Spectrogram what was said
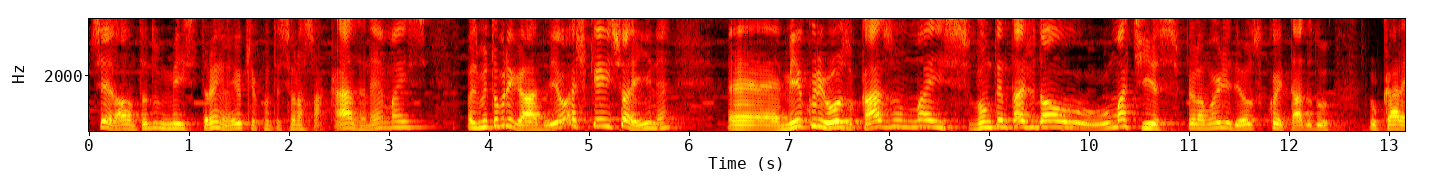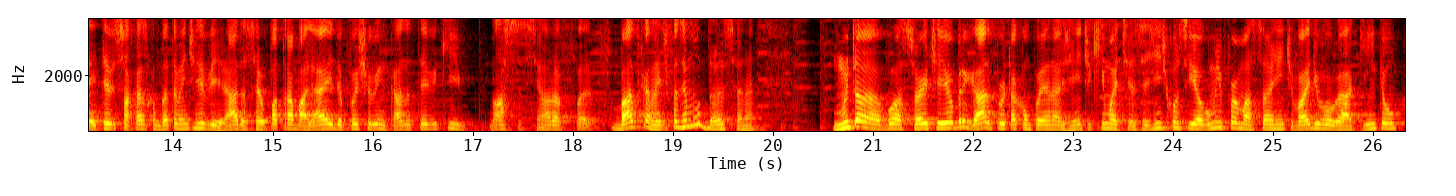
Sei lá, um tanto meio estranho aí o que aconteceu na sua casa, né? Mas, mas muito obrigado. E eu acho que é isso aí, né? É meio curioso o caso, mas vamos tentar ajudar o, o Matias, pelo amor de Deus, coitado do, O cara aí teve sua casa completamente revirada, saiu para trabalhar e depois chegou em casa teve que, nossa senhora, basicamente fazer mudança, né? Muita boa sorte e obrigado por estar acompanhando a gente aqui, Matias. Se a gente conseguir alguma informação, a gente vai divulgar aqui, então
